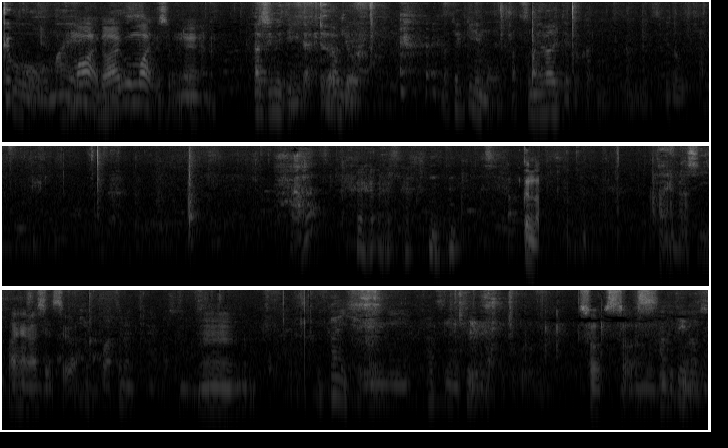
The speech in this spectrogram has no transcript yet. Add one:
結構前前だいぶ前ですよね。れ初めて見たけど。今日てっきりもう集められてるかと思ったんですけど。は？くんの。大変らしい。大変らしいですよ。結構集めてないらしいうん。いかに自然に発言するかってところそうですそうです。が判定が難しい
